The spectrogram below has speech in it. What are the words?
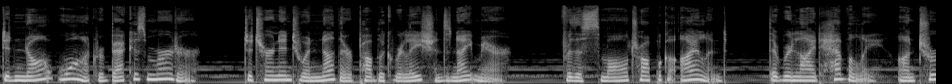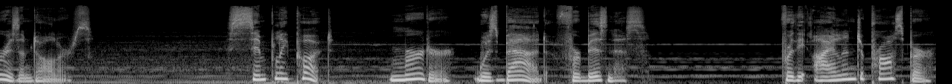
did not want Rebecca's murder to turn into another public relations nightmare for the small tropical island that relied heavily on tourism dollars. Simply put, murder was bad for business. For the island to prosper,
